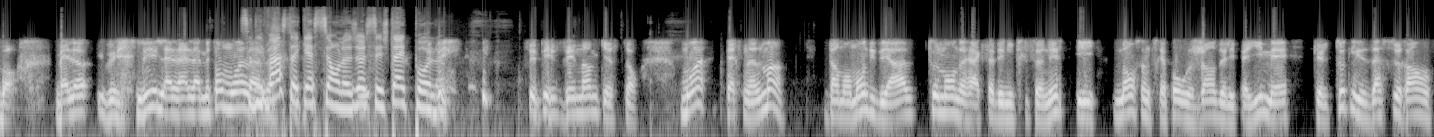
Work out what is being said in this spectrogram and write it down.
Bon, ben là, la, la, mettons moi. C'est des vastes questions, là. Je sais, je t'aide pas, là. C'est des énormes questions. Moi, personnellement, dans mon monde idéal, tout le monde aurait accès à des nutritionnistes et non, ce ne serait pas aux gens de les payer, mais que toutes les assurances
